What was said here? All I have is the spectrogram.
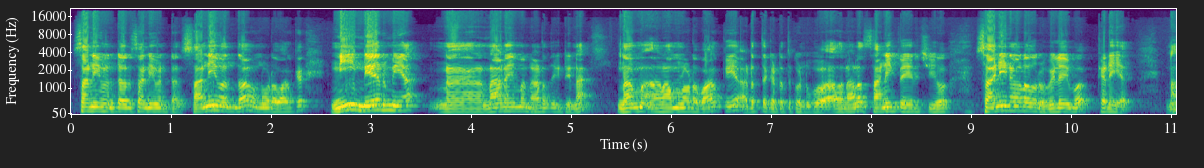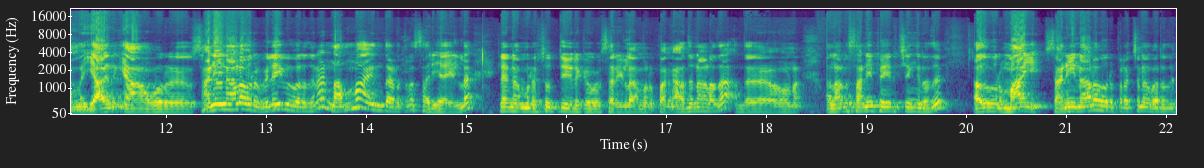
சனி வந்துட்டார் சனி வந்துட்டார். சனி வந்தால் உன்னோட வாழ்க்கை நீ நேர்மையாக நாணயமாக நடந்துக்கிட்டீங்கன்னா நம்ம நம்மளோட வாழ்க்கையை அடுத்த கட்டத்துக்கு கொண்டு போவோம் அதனால் சனி பயிற்சியோ சனினால ஒரு விளைவோ கிடையாது. நம்ம யா யா- ஒரு சனினால ஒரு விளைவு வருதுன்னா நம்ம இந்த இடத்துல சரியா இல்லை இல்லை நம்மளை சுற்றி இருக்கவங்க சரியில்லாமல் இருப்பாங்க. அதனால தான் அந்த. அதனால சனி பயிற்சிங்கிறது அது ஒரு மாயை. சனினால ஒரு பிரச்சனை வருதுங்கிறது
